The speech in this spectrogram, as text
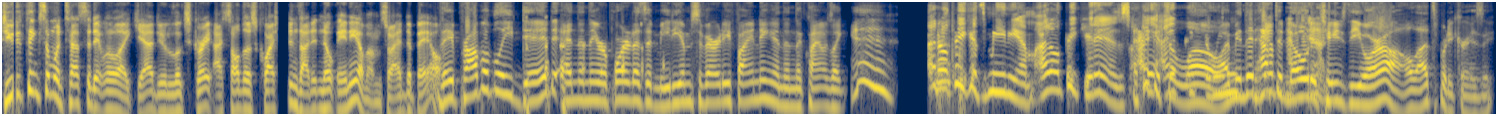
Do you think someone tested it and were like, yeah, dude, it looks great. I saw those questions. I didn't know any of them, so I had to bail. They probably did, and then they reported as a medium severity finding, and then the client was like, "Eh, I don't think it's medium. I don't think it is. I think it's a low." I mean, they'd have to know to change the URL. That's pretty crazy.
